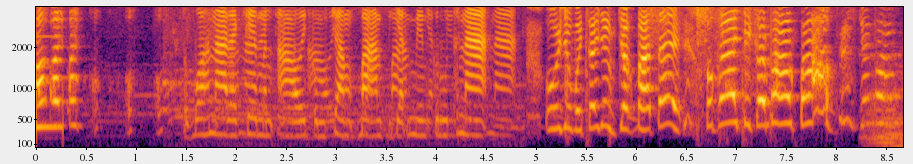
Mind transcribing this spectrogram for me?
អស់អស់អស់របស់ណាដែលគេមិនឲ្យកុំចង់បានប្រយ័ត្នមានគ្រោះថ្នាក់អូយយកមិនទៅយើងចង់បាត់ទេបងអើយពីកូនផងបងជួយផង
